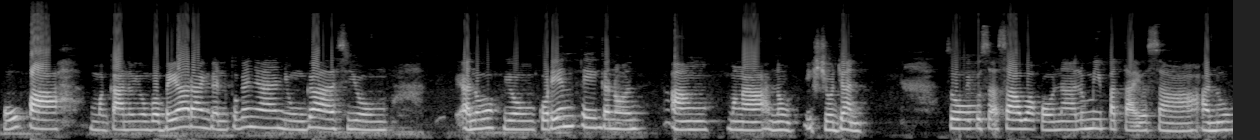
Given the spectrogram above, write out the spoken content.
upa, magkano yung babayaran, ganito ganyan, yung gas, yung ano, yung kuryente, ganon, ang mga ano, issue dyan. So, ko sa asawa ko na lumipat tayo sa ano,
